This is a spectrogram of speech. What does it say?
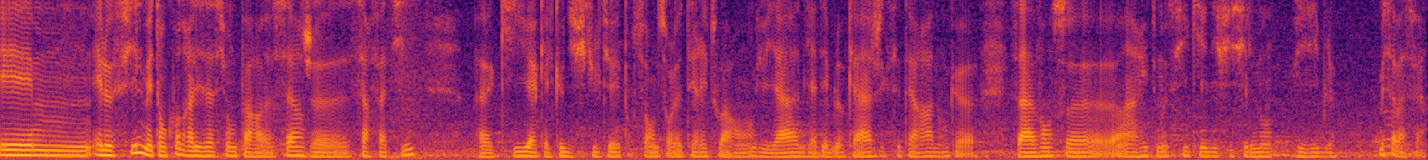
hum, et, le film est en cours de réalisation par euh, Serge Serfati, euh, qui a quelques difficultés pour se rendre sur le territoire en Guyane, il y a des blocages, etc. Donc ça avance à un rythme aussi qui est difficilement visible. Mais ça va se faire.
